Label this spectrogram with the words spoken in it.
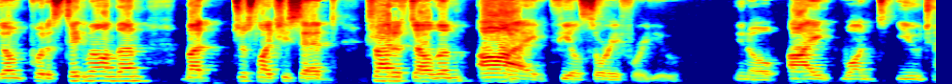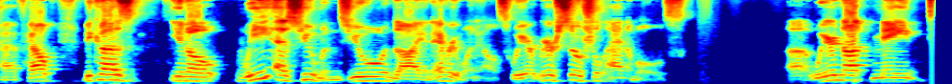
don't put a stigma on them. But just like she said, try to tell them, I feel sorry for you. You know, I want you to have help because, you know, we as humans, you and I and everyone else, we're, we're social animals. Uh, we're not made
